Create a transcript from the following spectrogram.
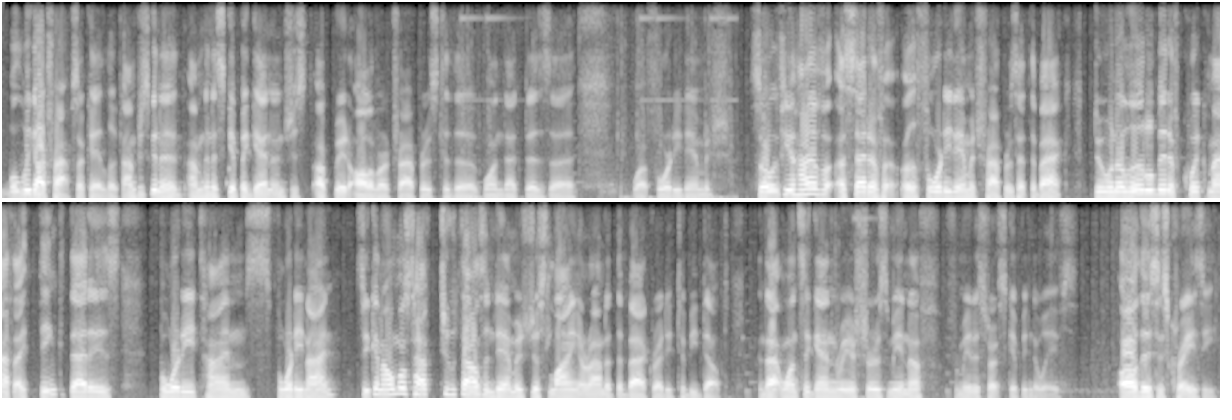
well, we got traps. Okay, look, I'm just gonna, I'm gonna skip again and just upgrade all of our trappers to the one that does, uh, what, 40 damage. So if you have a set of uh, 40 damage trappers at the back, doing a little bit of quick math, I think that is 40 times 49. So you can almost have 2,000 damage just lying around at the back ready to be dealt. And that once again reassures me enough for me to start skipping the waves. Oh, this is crazy.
